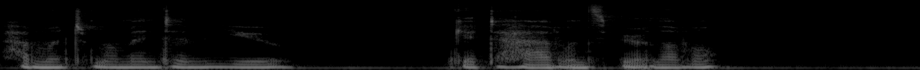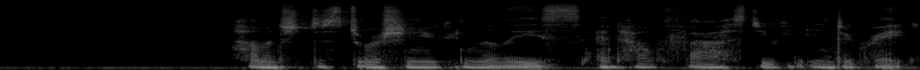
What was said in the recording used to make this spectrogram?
how much momentum you get to have on spirit level, how much distortion you can release, and how fast you can integrate.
